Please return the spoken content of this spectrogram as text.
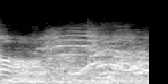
Oh.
